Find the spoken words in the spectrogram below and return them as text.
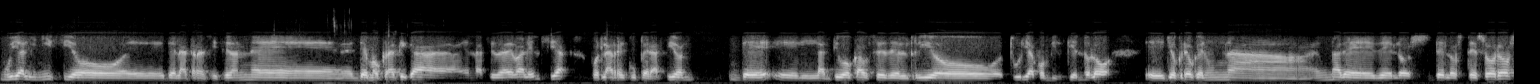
muy al inicio eh, de la transición eh, democrática en la ciudad de Valencia, pues la recuperación del antiguo cauce del río Turia, convirtiéndolo, eh, yo creo que en una, de, los, de los tesoros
